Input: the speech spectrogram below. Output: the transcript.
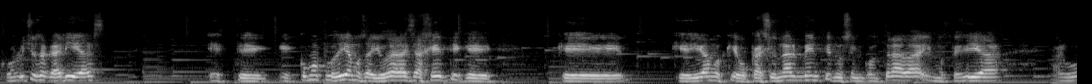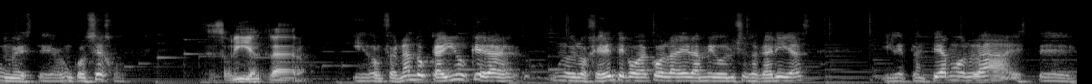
con Lucho Zacarías este, cómo podíamos ayudar a esa gente que, que, digamos que ocasionalmente nos encontraba y nos pedía algún, este, algún consejo. Asesoría, claro. Y don Fernando Cayú, que era uno de los gerentes de Coca-Cola, era amigo de Lucho Zacarías, y le planteamos la, este,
